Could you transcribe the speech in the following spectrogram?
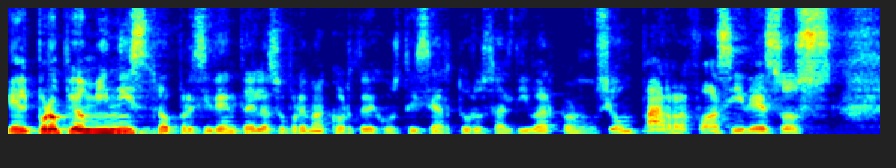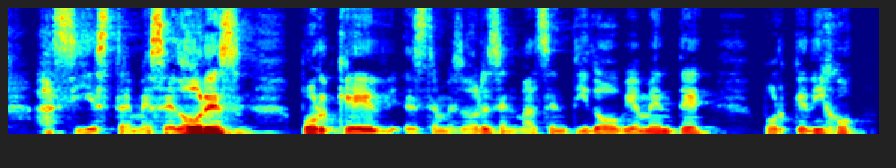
el propio ministro, presidente de la Suprema Corte de Justicia, Arturo Saldívar, pronunció un párrafo así de esos, así estremecedores, porque estremecedores en mal sentido, obviamente, porque dijo,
